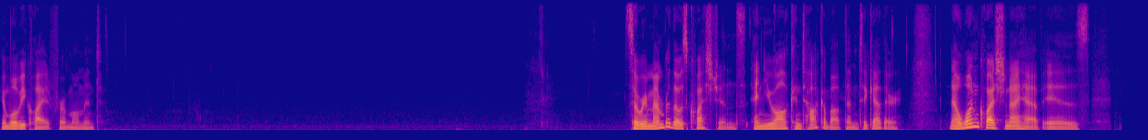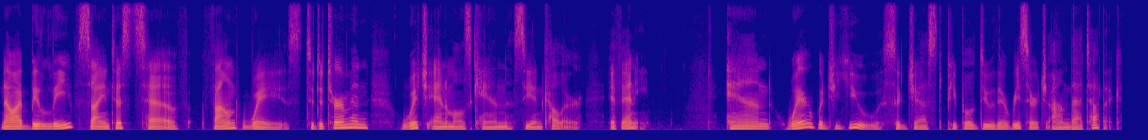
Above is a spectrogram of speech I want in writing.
and we'll be quiet for a moment. So, remember those questions, and you all can talk about them together. Now, one question I have is now, I believe scientists have found ways to determine which animals can see in color, if any. And where would you suggest people do their research on that topic?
